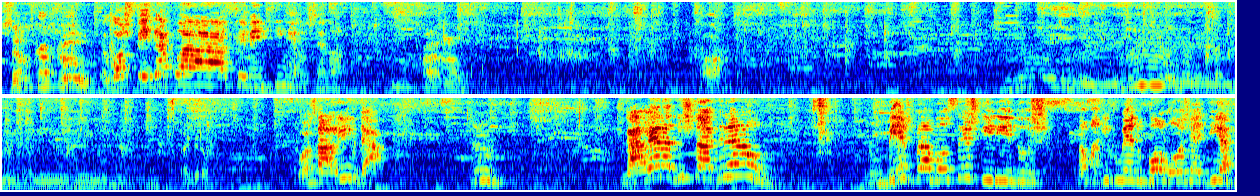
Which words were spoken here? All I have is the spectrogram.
Estamos cachorro! Eu gosto de pegar com a sementinha, Luciana. Ah, não. Ó. Instagram. Coisa linda. Hum. Galera do Instagram. Um beijo pra vocês, queridos. Estamos aqui comendo bolo. Hoje é dia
